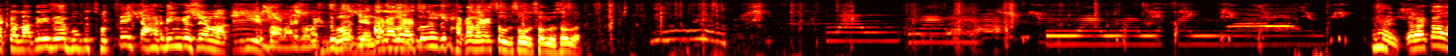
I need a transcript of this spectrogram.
একটা গেছে বুকে চাহার ভেঙে গেছে আমার। বাবা রে বাবা শুধু চল, চল, ফাঁকা জায়গায় চল কিন্তু ফাঁকা জায়গায় চল চল চলো চলো। এবার কও।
